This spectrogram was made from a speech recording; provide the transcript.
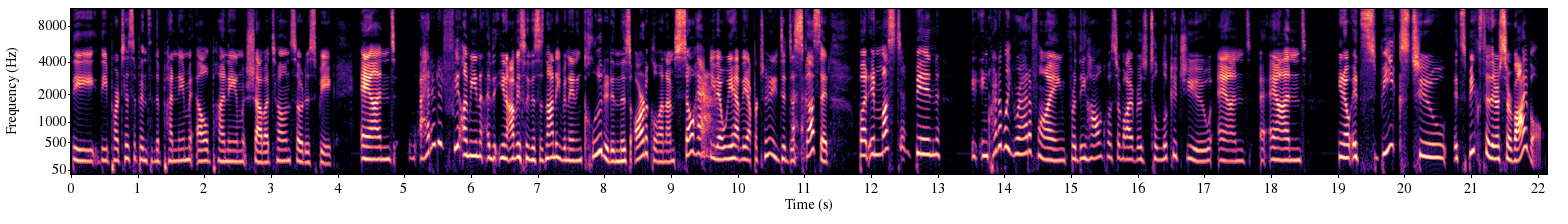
the the participants in the Panim El Panim Shabbaton, so to speak. And how did it feel? I mean, you know, obviously this is not even included in this article, and I'm so happy that we have the opportunity to discuss it. But it must have been incredibly gratifying for the Holocaust survivors to look at you and and you know it speaks to it speaks to their survival.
